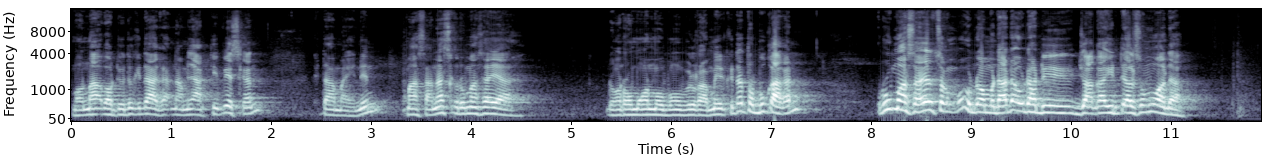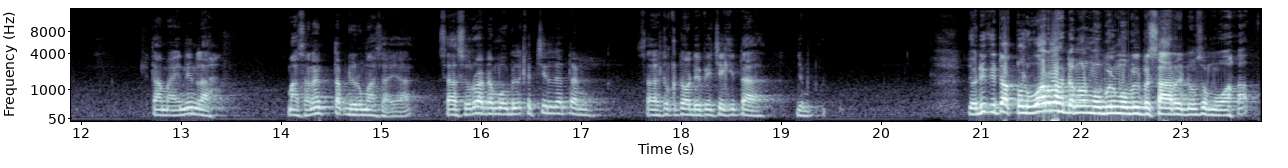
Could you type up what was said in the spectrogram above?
Mohon maaf waktu itu kita agak namanya aktivis kan. Kita mainin Mas Anas ke rumah saya dengan rombongan mobil-mobil ramai kita terbuka kan? Rumah saya sem- oh, udah mendadak udah dijaga intel semua dah. Kita mainin lah. Mas Anas tetap di rumah saya. Saya suruh ada mobil kecil datang. Salah satu ketua DPC kita jemput. Jadi kita keluarlah dengan mobil-mobil besar itu semua.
